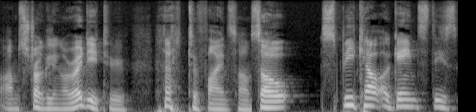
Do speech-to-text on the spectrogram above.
I'm struggling already to to find some. So speak out against these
